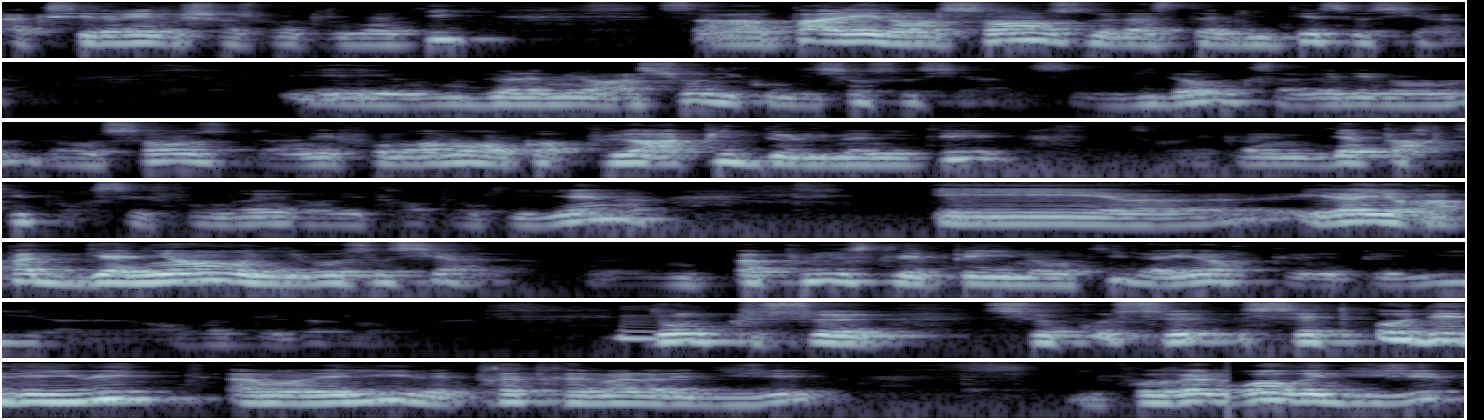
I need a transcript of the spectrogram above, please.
accélérer le changement climatique, ça ne va pas aller dans le sens de la stabilité sociale et, ou de l'amélioration des conditions sociales. C'est évident que ça va aller dans, le sens d'un effondrement encore plus rapide de l'humanité, parce qu'on est quand même bien parti pour s'effondrer dans les 30 ans qui viennent. Et, euh, et là, il n'y aura pas de gagnant au niveau social. Pas plus les pays nantis d'ailleurs que les pays euh, en voie de développement. Hmm. Donc ce, ce, cet ODD 8, à mon avis, il est très très mal rédigé. Il faudrait le re-rédiger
